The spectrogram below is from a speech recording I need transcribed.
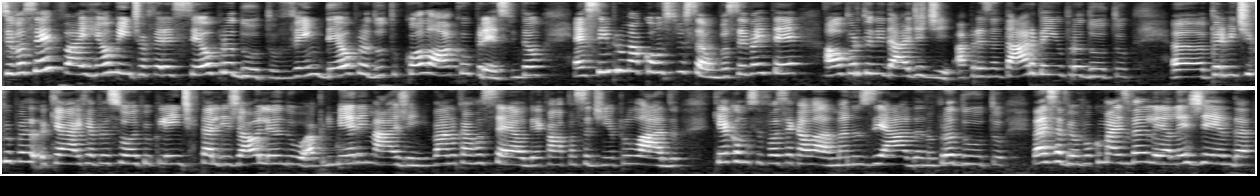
se você vai realmente oferecer o produto, vender o produto, coloca o preço. Então, é sempre uma construção. Você vai ter a oportunidade de apresentar bem o produto, ah, permitir que, o que a, que a pessoa, que o cliente que está ali já olhando a primeira imagem, vá no carrossel, dê aquela passadinha para o lado, que é como se fosse aquela manuseada no produto, vai saber um pouco mais, vai ler a legenda,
